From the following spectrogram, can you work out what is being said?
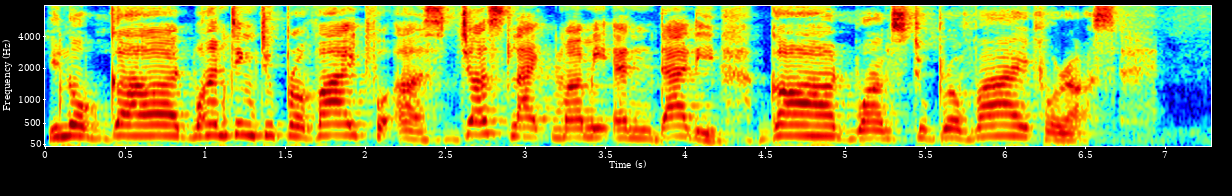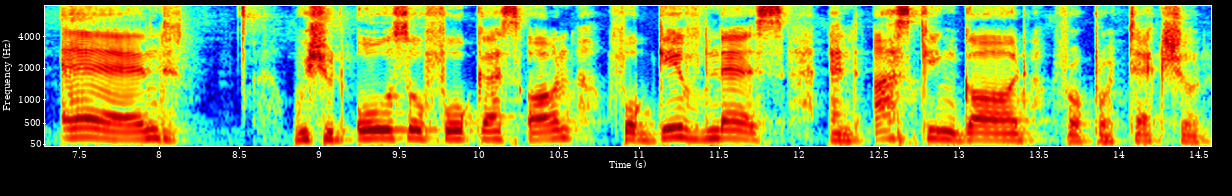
you know, God wanting to provide for us, just like mommy and daddy. God wants to provide for us. And we should also focus on forgiveness and asking God for protection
